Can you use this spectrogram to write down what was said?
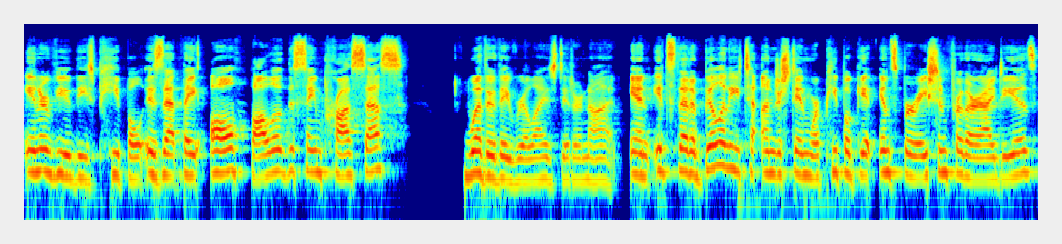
interviewed these people is that they all followed the same process whether they realized it or not. And it's that ability to understand where people get inspiration for their ideas,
